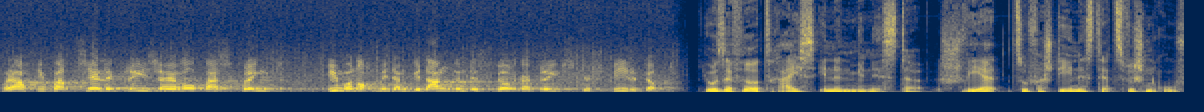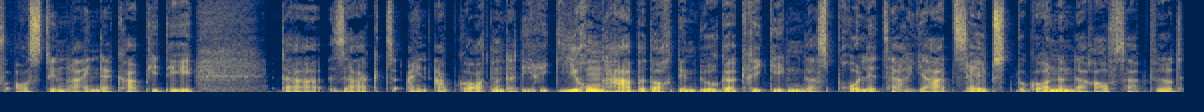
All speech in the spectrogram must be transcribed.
und auch die partielle Krise Europas bringt, immer noch mit dem Gedanken des Bürgerkriegs gespielt wird. Josef Wirth, Reichsinnenminister. Schwer zu verstehen ist der Zwischenruf aus den Reihen der KPD. Da sagt ein Abgeordneter, die Regierung habe doch den Bürgerkrieg gegen das Proletariat selbst begonnen. Darauf sagt wird,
